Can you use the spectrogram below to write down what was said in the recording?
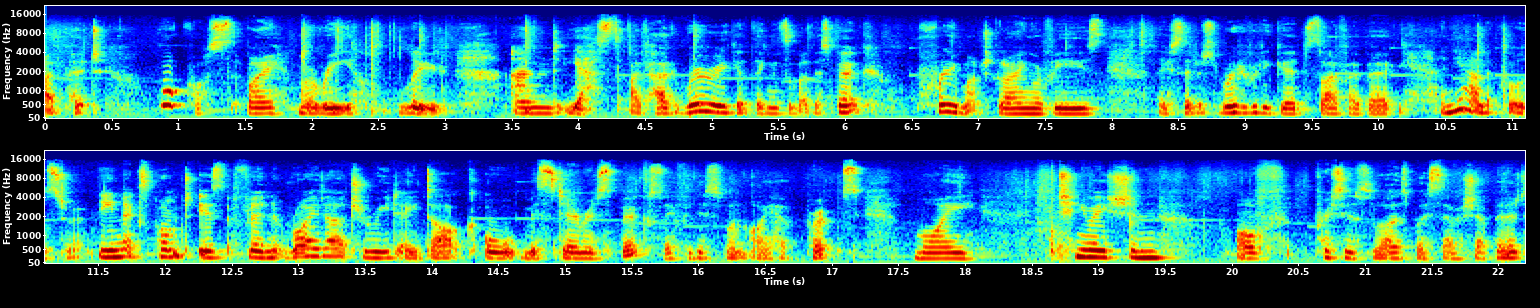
I put Warcross by Marie Lu. And yes, I've heard really, really good things about this book, pretty much glowing reviews. They've said it's really, really good sci-fi book, and yeah, I look forward to it. The next prompt is Flynn Rider to read a dark or mysterious book. So for this one, I have put my continuation of Pretty Little Liars by Sara Shepard.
